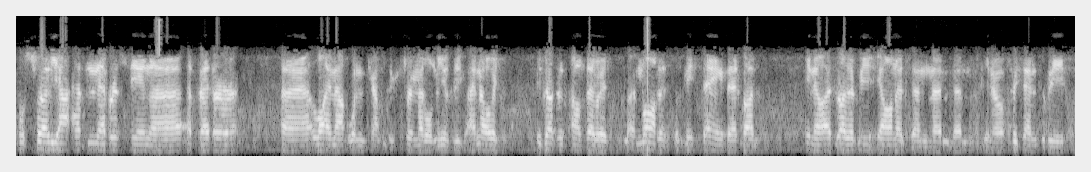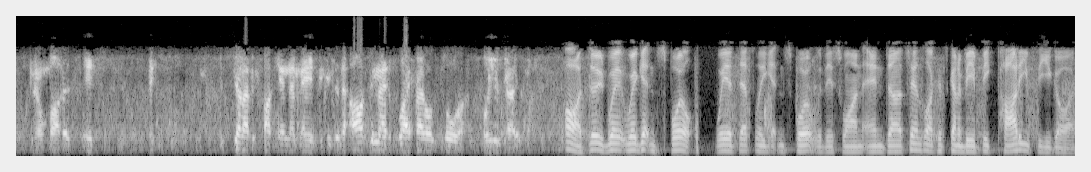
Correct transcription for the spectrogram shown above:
Australia has never seen uh, a better uh, lineup when it comes to extreme metal music. I know it it doesn't sound very modest of me saying that, but you know, I'd rather be honest than than, than you know pretend to be you know modest. It's it's it's gonna be fucking amazing. It's the ultimate black metal tour for you guys. Oh, dude, we're we're getting spoilt. We're definitely getting spoilt with this one, and uh, it sounds like it's going to be a big party for you guys.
